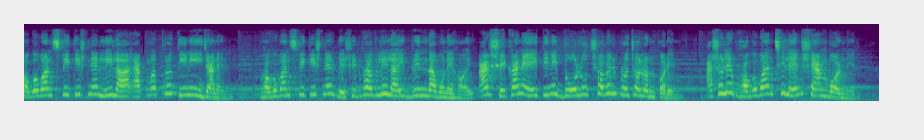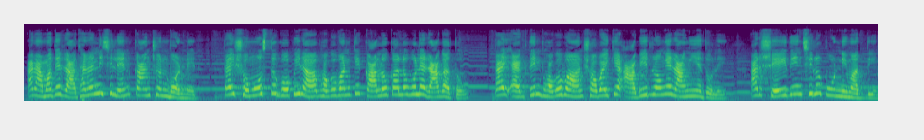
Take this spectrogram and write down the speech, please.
ভগবান শ্রীকৃষ্ণের লীলা একমাত্র তিনিই জানেন। ভগবান শ্রীকৃষ্ণের বেশিরভাগ লীলাই বৃন্দাবনে হয়, আর সেখানেই তিনি দোল উৎসবের প্রচলন করেন। আসলে ভগবান ছিলেন শ্যাম বর্ণের, আর আমাদের রাধারানী ছিলেন কাঞ্চন বর্ণের। তাই সমস্ত গোপীরা ভগবানকে কালো কালো বলে রাগাতো। তাই একদিন ভগবান সবাইকে আবির রঙে রাঙিয়ে তোলে, আর সেই দিন ছিল পূর্ণিমার দিন।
